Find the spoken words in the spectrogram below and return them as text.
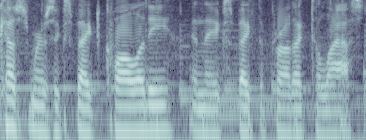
Customers expect quality and they expect the product to last.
